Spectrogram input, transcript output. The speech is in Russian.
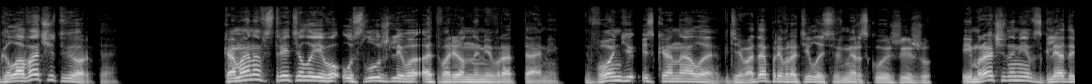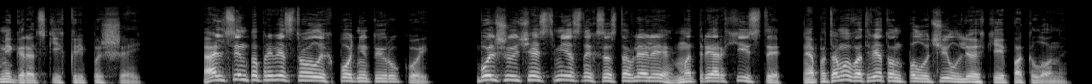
Глава 4. Камана встретила его услужливо отворенными вратами, вонью из канала, где вода превратилась в мерзкую жижу, и мрачными взглядами городских крепышей. Альсин поприветствовал их поднятой рукой. Большую часть местных составляли матриархисты, а потому в ответ он получил легкие поклоны.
